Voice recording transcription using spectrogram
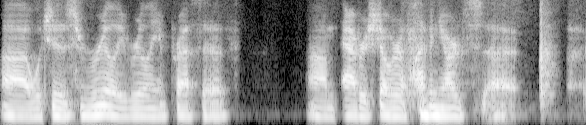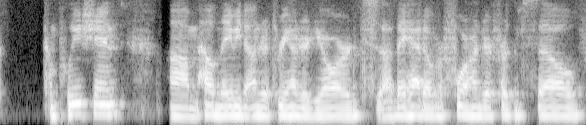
uh, which is really, really impressive. Um, averaged over 11 yards uh, completion, um, held Navy to under 300 yards. Uh, they had over 400 for themselves.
